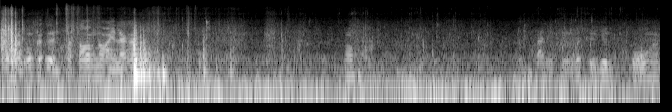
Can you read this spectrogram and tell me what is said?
เมื่อวานผมก็เอื่นปลาตองหน่อยแล้วครับเอาปลาที่ถือว่าถือยืนโค้งครับ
